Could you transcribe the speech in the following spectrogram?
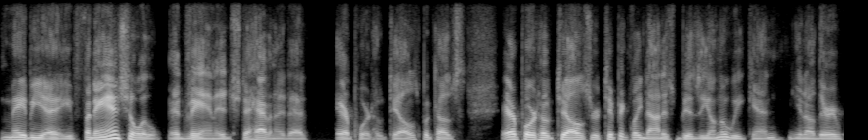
maybe a financial advantage to having it at airport hotels because airport hotels are typically not as busy on the weekend. You know, they're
